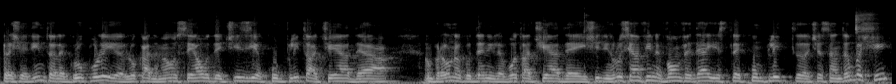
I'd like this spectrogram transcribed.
președintele grupului, Luca de Meo, să ia o decizie cumplită aceea de a, împreună cu Denis Levot, aceea de a ieși din Rusia. În fine, vom vedea, este cumplit ce se întâmplă și,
